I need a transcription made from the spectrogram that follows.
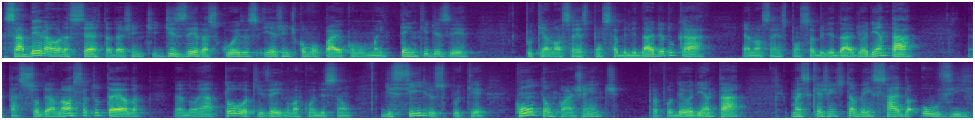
saber a hora certa da gente dizer as coisas, e a gente, como pai ou como mãe, tem que dizer, porque a nossa responsabilidade é educar, é a nossa responsabilidade orientar, está sob a nossa tutela, né? não é à toa que veio numa condição de filhos, porque contam com a gente para poder orientar, mas que a gente também saiba ouvir.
